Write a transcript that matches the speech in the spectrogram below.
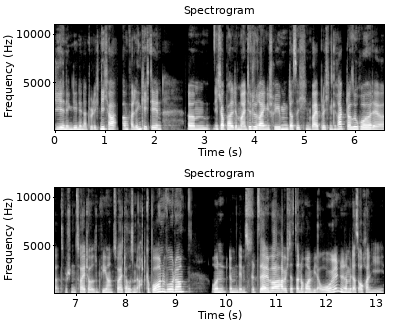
diejenigen, die den natürlich nicht haben, verlinke ich den. Ähm, ich habe halt in meinen Titel reingeschrieben, dass ich einen weiblichen Charakter suche, der zwischen 2004 und 2008 geboren wurde. Und in dem Set selber habe ich das dann nochmal wiederholen, damit das auch an die,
